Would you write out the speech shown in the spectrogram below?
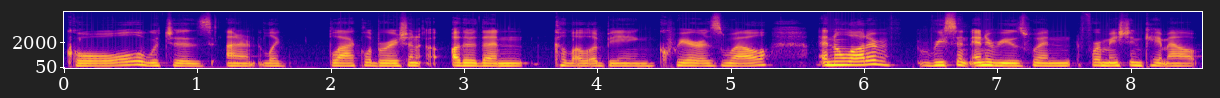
goal, which is I don't like black liberation, other than Kelela being queer as well. And a lot of recent interviews when Formation came out,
